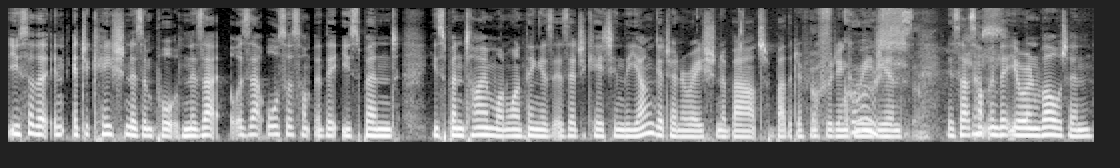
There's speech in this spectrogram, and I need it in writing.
You said that in education is important. Is that is that also something that you spend you spend time on? One thing is, is educating the younger generation about about the different Of food ingredients. Is that Yes. something that you're involved in?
